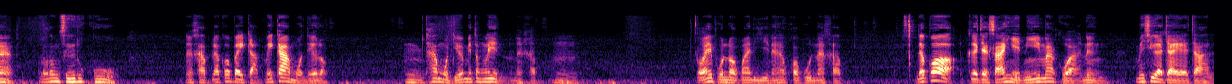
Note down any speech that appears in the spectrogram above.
มาก เราต้องซื้อทุกคู่นะครับ แล้วก็ไปกลับไม่กล้าหมดเยอะหรอก อืม ถ้าหมดเยอะไม่ต้องเล่นนะครับ อืมขอให้ผลออกมาดีนะครับ ขอบคุณนะครับ แล้วก็เกิดจากสาเหตุนี้มากกว่าหนึ่งไม่เชื่อใจอาจารย์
